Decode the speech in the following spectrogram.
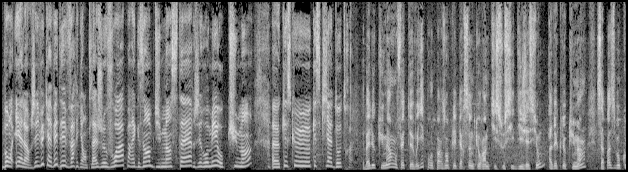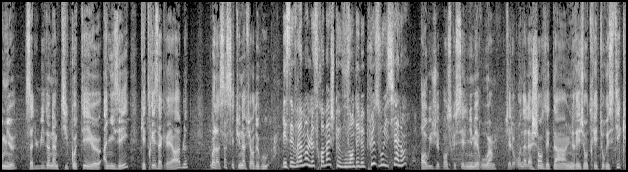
Bon, et alors, j'ai vu qu'il y avait des variantes. Là, je vois, par exemple, du Minster Jérômé au cumin. Euh, qu'est-ce que qu'est-ce qu'il y a d'autre? Eh ben, le cumin, en fait, vous voyez, pour par exemple les personnes qui auront un petit souci de digestion, avec le cumin, ça passe beaucoup mieux. Ça lui donne un petit côté euh, anisé qui est très agréable. Voilà, ça c'est une affaire de goût. Et c'est vraiment le fromage que vous vendez le plus, vous, ici, Alain? Ah oui, je pense que c'est le numéro un. Puis alors, on a la chance d'être un- une région très touristique.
